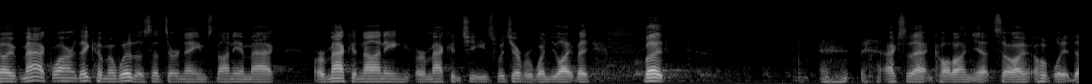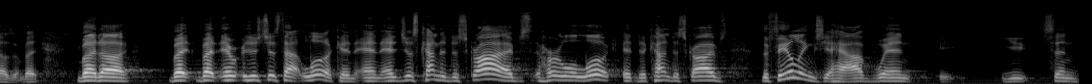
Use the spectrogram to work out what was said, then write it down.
uh, Mac? Why aren't they coming with us? That's their names, Nani and Mac, or Mac and Nani, or Mac and Cheese, whichever one you like. But, but actually, that hasn't caught on yet, so I, hopefully it doesn't. But, but, uh, but but it was just that look and, and, and it just kind of describes her little look it kind of describes the feelings you have when you send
